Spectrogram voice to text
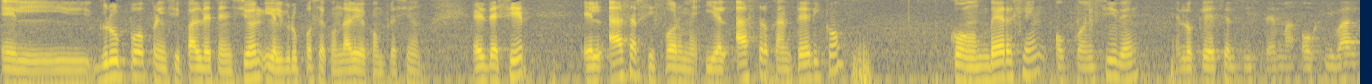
el grupo principal de tensión y el grupo secundario de compresión. Es decir, el as arciforme y el astrocantérico convergen o coinciden en lo que es el sistema ojival.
